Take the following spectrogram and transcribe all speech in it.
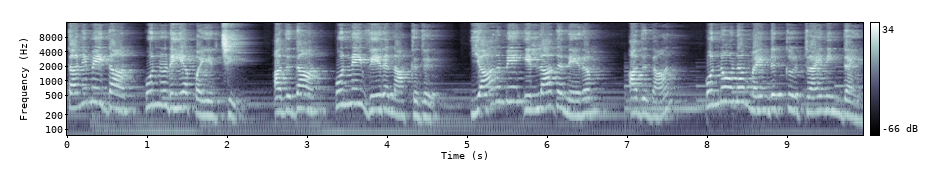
தனிமைதான் உன்னுடைய பயிற்சி. அதுதான் உன்னை வீரனாக்குது. யாருமே இல்லாத நேரம் அதுதான் உன்னோட மைண்டுக்கு ட்ரைனிங் டைம்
